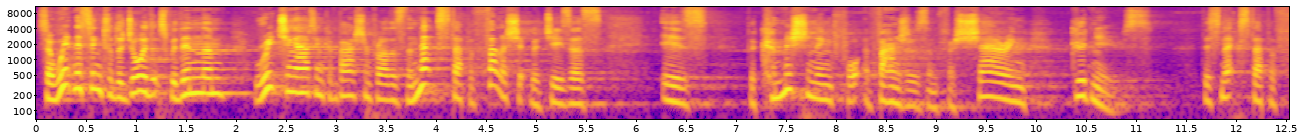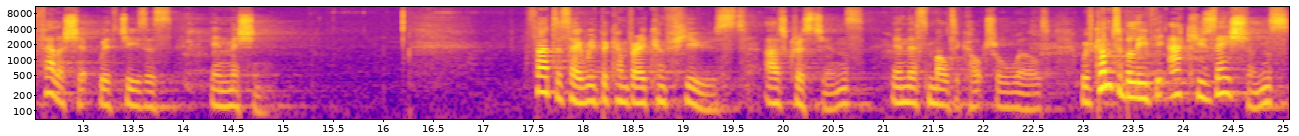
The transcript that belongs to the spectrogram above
So, witnessing to the joy that's within them, reaching out in compassion for others, the next step of fellowship with Jesus is the commissioning for evangelism, for sharing good news. This next step of fellowship with Jesus in mission. Sad to say, we've become very confused as Christians in this multicultural world. We've come to believe the accusations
